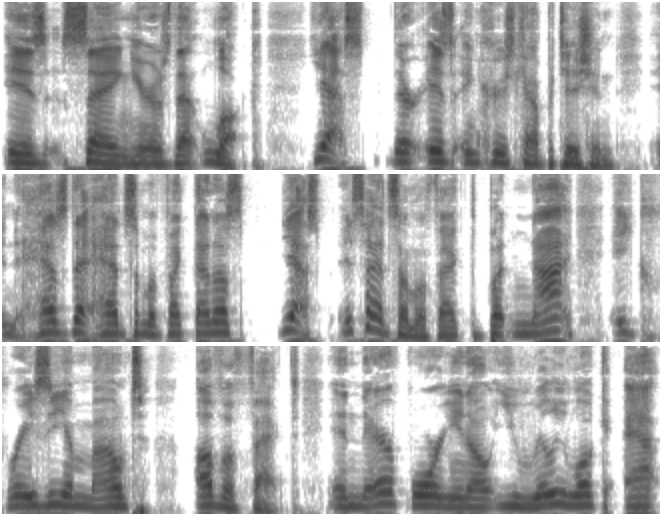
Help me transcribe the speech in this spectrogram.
is saying here is that look, yes, there is increased competition. And has that had some effect on us? Yes, it's had some effect, but not a crazy amount of effect. And therefore, you know, you really look at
